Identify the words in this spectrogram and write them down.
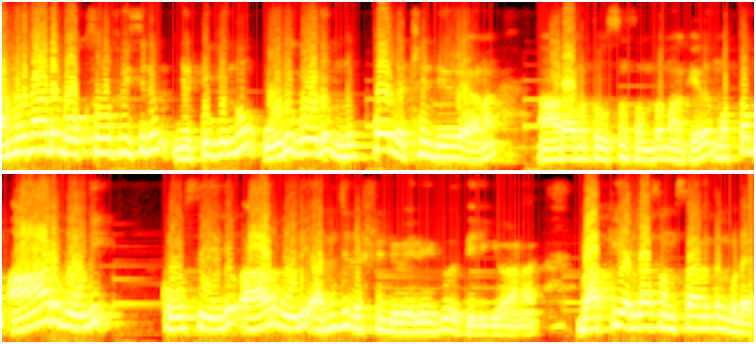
തമിഴ്നാട് ബോക്സ് ഓഫീസിലും ഞെട്ടിക്കുന്നു. ഒരു കോടി മുപ്പത് ലക്ഷം രൂപയാണ് ആറാമത്തെ ദിവസം സ്വന്തമാക്കിയത്. മൊത്തം ആറ് കോടി ക്രോസ് ചെയ്ത് ആറ് കോടി അഞ്ച് ലക്ഷം രൂപയിലേക്ക് എത്തിയിരിക്കുകയാണ്. ബാക്കി എല്ലാ സംസ്ഥാനത്തും കൂടെ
